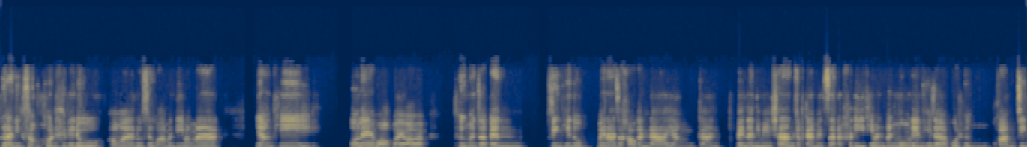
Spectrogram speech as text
พื่อนๆอีกสองคนให้ไปดู เพราะว่ารู้สึกว่ามันดีมาก อย่างที่โอเล่บอกไว้ว่าแบบถึงมันจะเป็นสิ่งที่ดูไม่น่าจะเข้ากันได้อย่างการเป็นแอนิเมชันกับการเป็นสารคดีที่มันเป็นมุ่งเน้นที่จะพูดถึงความจริง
